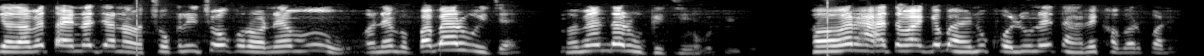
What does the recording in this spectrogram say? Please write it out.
જતા અમે ત્રણ જણા છોકરી છોકરો ને હું અને પપ્પા બહાર ઉઈ જાય. અમે અંદર ઉગી છીએ ખબર થઈ હવાર સાત વાગે બહારનું ખોલ્યું નહીં તારે ખબર પડી.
